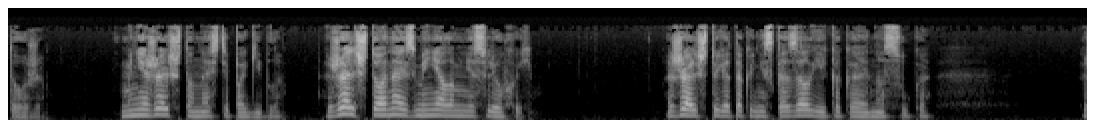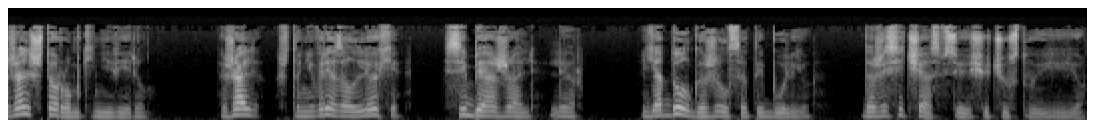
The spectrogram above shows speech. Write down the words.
тоже. Мне жаль, что Настя погибла. Жаль, что она изменяла мне с Лехой. Жаль, что я так и не сказал ей, какая она сука. Жаль, что Ромке не верил. Жаль, что не врезал Лехе. Себя жаль, Лер. Я долго жил с этой болью. Даже сейчас все еще чувствую ее.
